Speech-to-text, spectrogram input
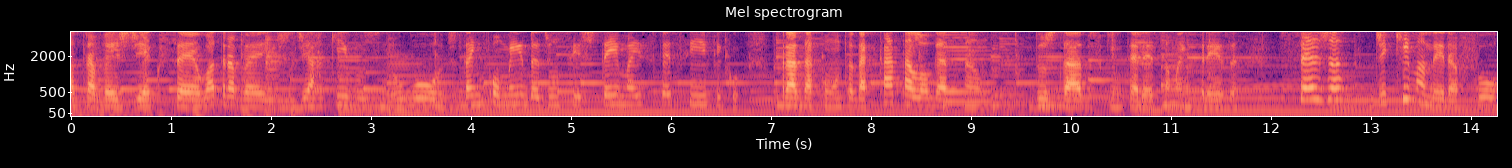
através de Excel, através de arquivos no Word, da encomenda de um sistema específico para dar conta da catalogação dos dados que interessam à empresa, seja de que maneira for,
